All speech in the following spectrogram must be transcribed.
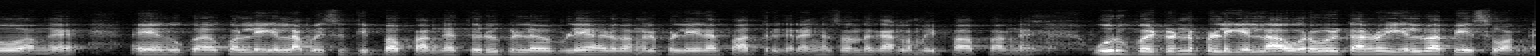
போவாங்க. எங்கள் கொள்ளைகள்லாம் போய் சுற்றி பார்ப்பாங்க தெருக்களில் விளையாடுவாங்க பிள்ளைகள்லாம் பார்த்துருக்குறாங்க சொந்தக்காரெல்லாம் போய் பார்ப்பாங்க ஊருக்கு போயிட்டு பிள்ளைங்க எல்லா உறவுக்காரரும் இயல்பாக பேசுவாங்க.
